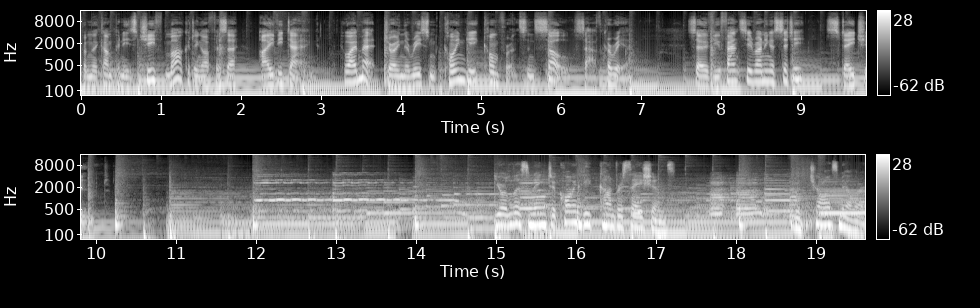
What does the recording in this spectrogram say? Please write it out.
from the company's chief marketing officer, Ivy Dang, who I met during the recent CoinGeek conference in Seoul, South Korea. So if you fancy running a city, stay tuned. You're listening to CoinGeek Conversations with Charles Miller.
